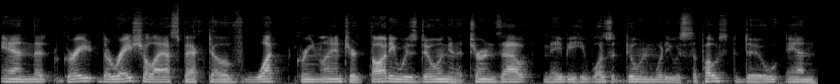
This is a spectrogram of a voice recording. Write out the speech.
and the great the racial aspect of what Green Lantern thought he was doing, and it turns out maybe he wasn't doing what he was supposed to do. And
